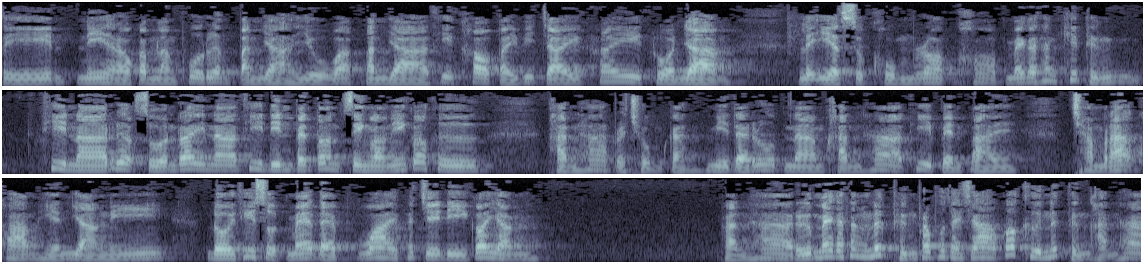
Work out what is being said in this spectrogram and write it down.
ศีล นี่เรากำลังพูดเรื่องปัญญาอยู่ว่าปัญญาที่เข้าไปวิจัยใคร่ครวญอย่างละเอียดสุขุมรอบคอบ แม้กระทั่งคิดถึงที่นาเลือกสวนไร่นาที่ดินเป็นต้นสิ่งเหล่านี้ก็คือ ขันห้าประชุมกัน มีแต่รูปนามขันห้าที่เป็นไปชำระความเห็นอย่างนี้ โดยที่สุดแม้แต่ไหว้พระเจดีย์ก็ยังขันห้าหรือแม้กระทั่งนึกถึงพระพุทธเจ้าก็คือนึกถึงขันห้า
